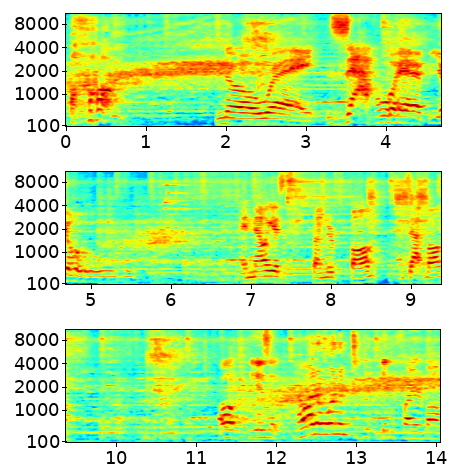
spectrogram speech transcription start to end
no way. Zap whip, yo. And now he has a thunder bomb. Zap bomb. Oh, he has a. No, I don't want him to get the firebomb.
